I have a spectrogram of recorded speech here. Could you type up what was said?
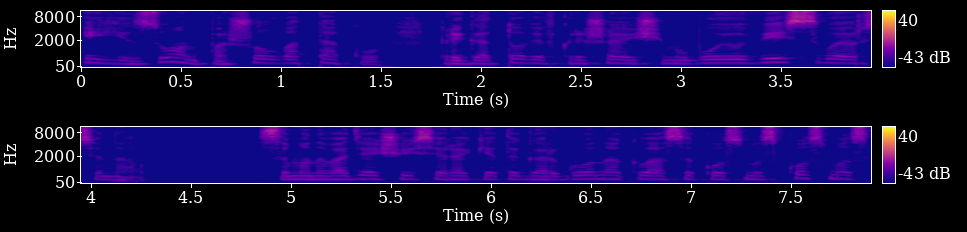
И Езон пошел в атаку, приготовив к решающему бою весь свой арсенал. Самонаводящиеся ракеты «Горгона» класса «Космос-Космос»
